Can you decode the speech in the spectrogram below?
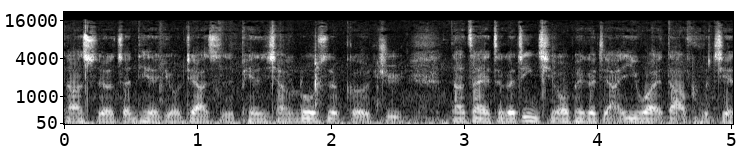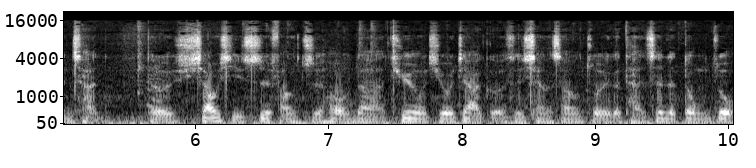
那使得整体的油价是偏向弱势的格局。那在这个近期欧佩克加意外大幅减产的消息释放之后，那轻原油期货价格是向上做一个弹升的动作。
